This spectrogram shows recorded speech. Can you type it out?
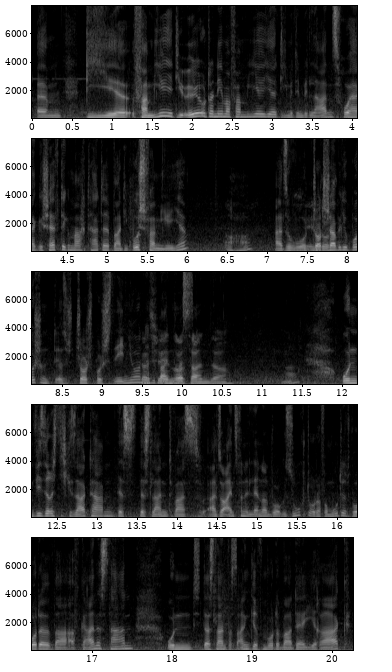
Ähm, die Familie, die Ölunternehmerfamilie, die mit den Bin Ladens vorher Geschäfte gemacht hatte, war die Bush-Familie. Aha. Also wo Interess- George W. Bush und äh, George Bush Senior, ne, Das beiden interessant, ja. Und wie Sie richtig gesagt haben, das, das Land, was, also eins von den Ländern, wo er gesucht oder vermutet wurde, war Afghanistan. Und das Land, was angegriffen wurde, war der Irak.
